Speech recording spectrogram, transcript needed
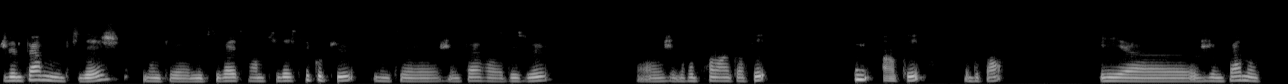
je vais me faire mon petit déj, euh, mais qui va être un petit déj très copieux. Donc, euh, je vais me faire des œufs, je vais me reprendre un café ou un thé, ça dépend. Et je vais me faire donc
